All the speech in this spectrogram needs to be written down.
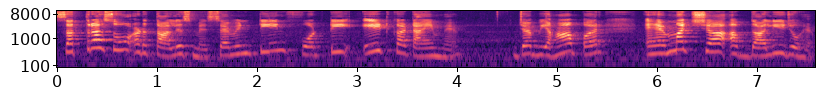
1748 में 1748 का टाइम है, जब यहाँ पर अहमद शाह अब्दाली जो है,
